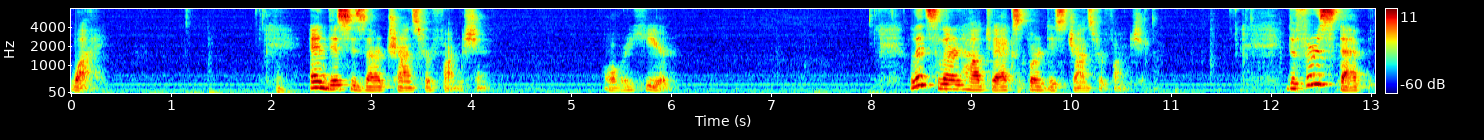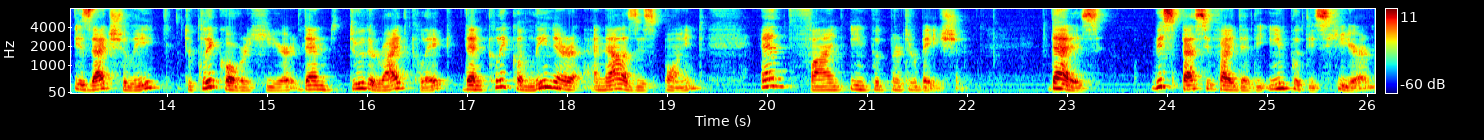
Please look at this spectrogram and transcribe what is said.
y. And this is our transfer function over here. Let's learn how to export this transfer function. The first step is actually to click over here, then do the right click, then click on linear analysis point and find input perturbation. That is, we specify that the input is here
